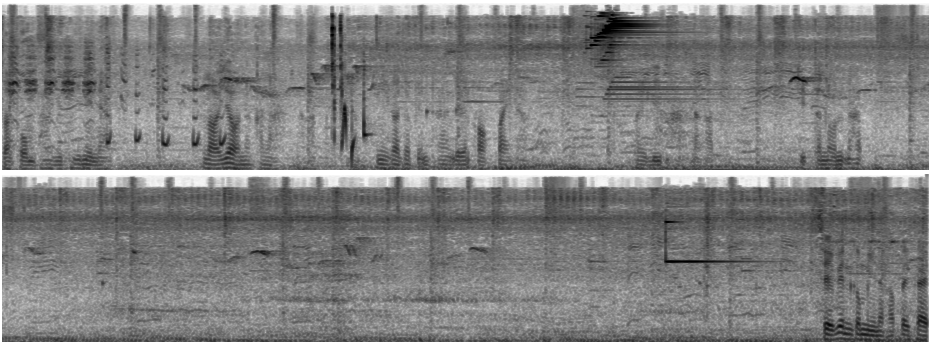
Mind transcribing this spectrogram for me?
ส่วนผมพักอยู่ที่นี่นะครับรอยย่อนักขลานะครับ นี่ก็จะเป็นทางเดินออกไปนะครับ ไปริมหาดนะครับ ติดถนนนะครับเซเว่นก็มีนะครับ ใกล้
